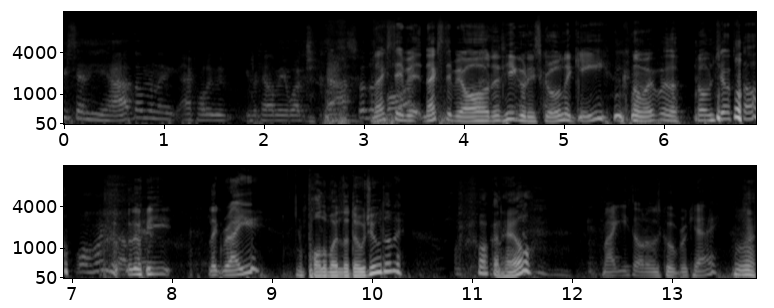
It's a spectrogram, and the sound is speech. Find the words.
You said he had them, and I, I thought he was, you were telling me what you asked for them. Next to for. be, next to be, oh, did he go to school in a key and come out with a thumb chuck stuff? Well, how did that With a be? wee, like Ryu? He pulled them out of the dojo, did he? Fucking hell. Maggie thought it was Cobra Kai. Yeah.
